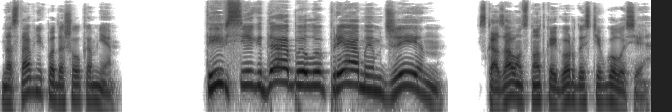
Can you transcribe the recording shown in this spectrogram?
наставник подошел ко мне. «Ты всегда был упрямым, Джин!» — сказал он с ноткой гордости в голосе.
